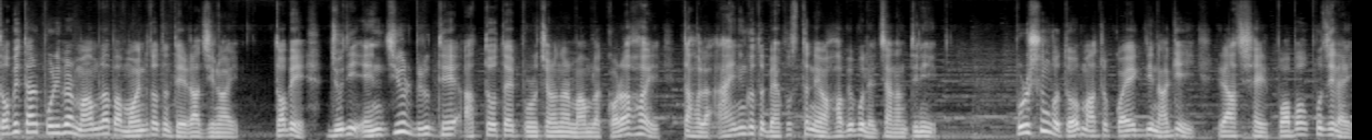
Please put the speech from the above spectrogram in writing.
তবে তার পরিবার মামলা বা ময়নাতদন্তে রাজি নয়। তবে যদি এনজিওর বিরুদ্ধে আত্মহত্যায় প্ররোচনার মামলা করা হয়, তাহলে আইনগত ব্যবস্থা নেওয়া হবে বলে জানান তিনি। প্রসঙ্গত, মাত্র কয়েকদিন আগেই রাজশাহীর পবা উপজেলায়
